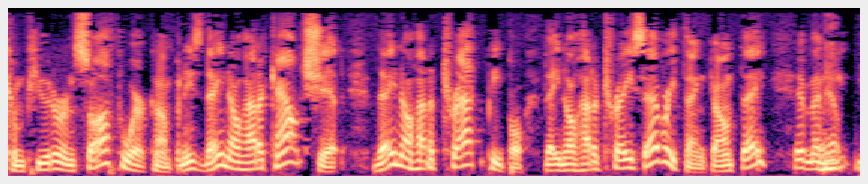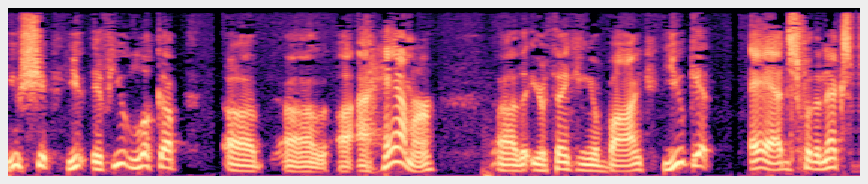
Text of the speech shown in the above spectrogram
computer and software companies, they know how to count shit. They know how to track people. They know how to trace everything, don't they? I mean, yep. you, you, sh- you, if you look up uh, uh, a hammer uh, that you're thinking of buying, you get ads for the next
